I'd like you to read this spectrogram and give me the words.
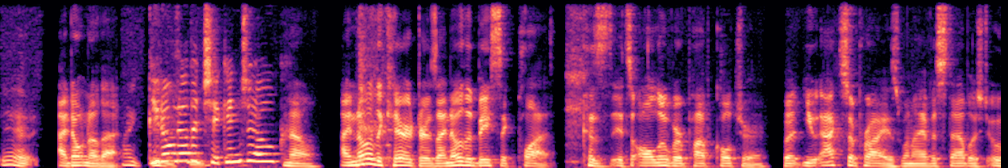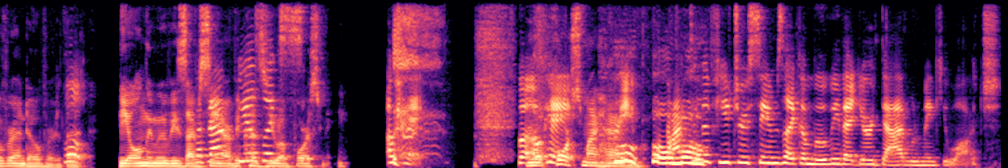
Yeah, I don't know that. my You don't goodness, know the chicken joke. No. I know the characters. I know the basic plot because it's all over pop culture. But you act surprised when I have established over and over that Well, the only movies I've seen are because feels you have forced me. okay, but You okay. have forced my hand. Oh Back no! to the Future seems like a movie that your dad would make you watch.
